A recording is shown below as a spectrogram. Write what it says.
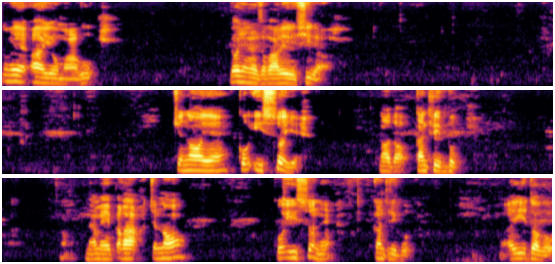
ကျွန်တော်ရဲ့အာယုံမှာအခုပြောချင်တဲ့စကားလေးတွေရှိတာကျွန်တော်ရဲ့ကိုအီဆွတ်ရဲ့နောက်တော့ country book နာမည်ကကျွန်တော်ကိုအီဆွတ်နဲ့ country book အဲ့ဒီတော့ကို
